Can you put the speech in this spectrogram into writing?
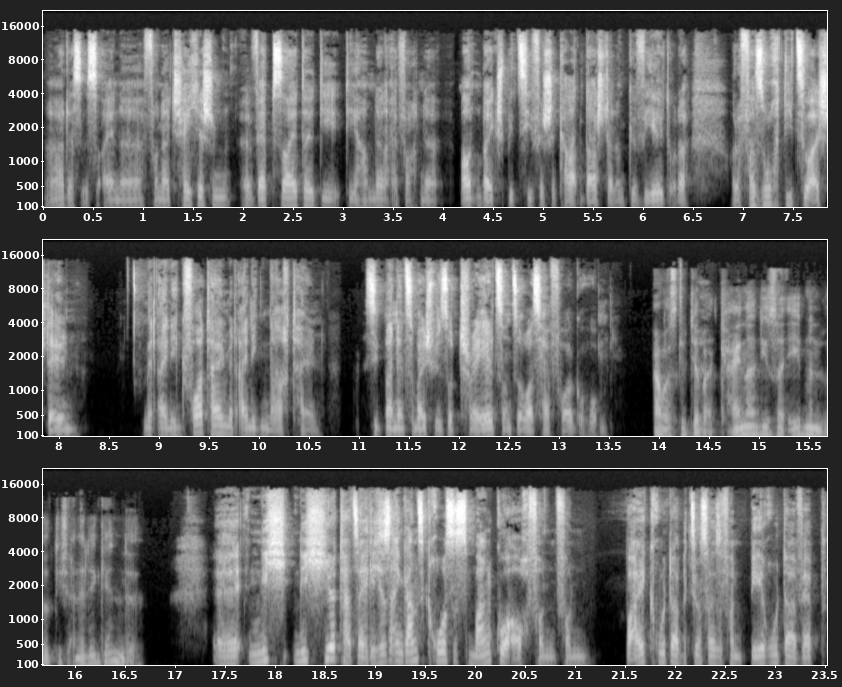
Ja, das ist eine von einer tschechischen Webseite, die, die haben dann einfach eine Mountainbike-spezifische Kartendarstellung gewählt oder, oder versucht, die zu erstellen. Mit einigen Vorteilen, mit einigen Nachteilen. Sieht man dann zum Beispiel so Trails und sowas hervorgehoben. Aber es gibt ja bei keiner dieser Ebenen wirklich eine Legende. Äh, nicht, nicht hier tatsächlich. Das ist ein ganz großes Manko auch von, von Bike-Router beziehungsweise von B-Router Web.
